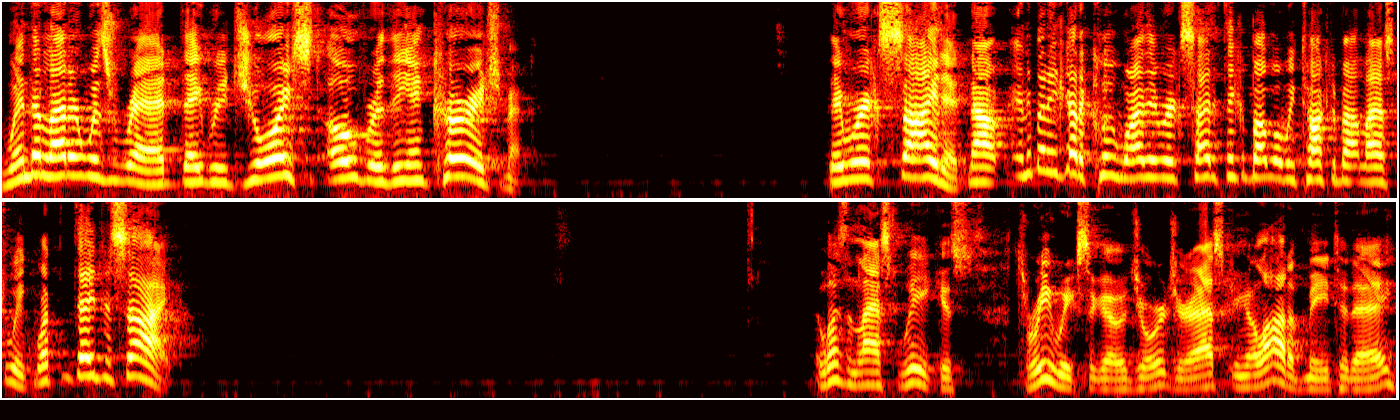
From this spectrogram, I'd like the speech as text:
when the letter was read, they rejoiced over the encouragement. They were excited. Now, anybody got a clue why they were excited? Think about what we talked about last week. What did they decide? It wasn't last week, it's three weeks ago, George. You're asking a lot of me today.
